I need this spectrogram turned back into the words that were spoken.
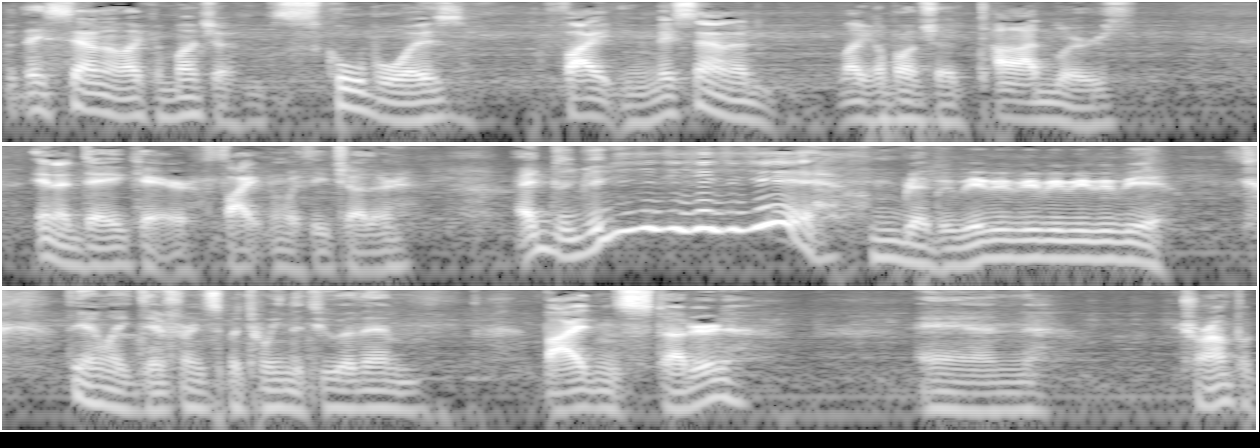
but they sounded like a bunch of schoolboys fighting. They sounded like a bunch of toddlers in a daycare fighting with each other. The only difference between the two of them, Biden stuttered and Trump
